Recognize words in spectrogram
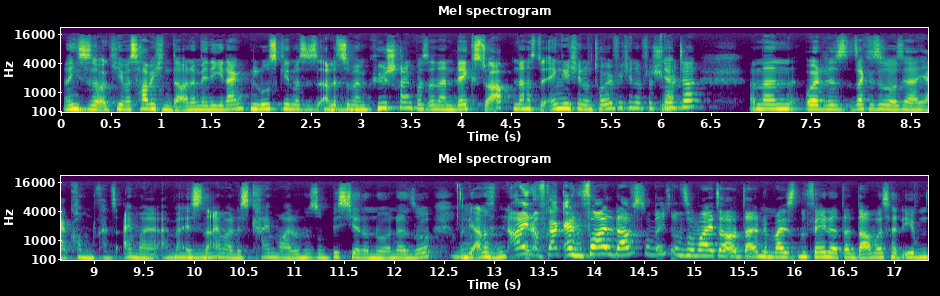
Dann denkst du so, okay, was habe ich denn da? Und dann, wenn die Gedanken losgehen, was ist alles mhm. in meinem Kühlschrank, was, und dann wägst du ab und dann hast du Engelchen und Teufelchen auf der Schulter. Ja. Und dann, oder das sagt es so, ja, ja, komm, du kannst einmal, einmal mhm. essen, einmal das keinmal und nur so ein bisschen und nur und dann so. Und ja. die anderen sind, nein, auf gar keinen Fall, darfst du nicht und so weiter. Und dann in den meisten Fällen hat dann damals halt eben,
